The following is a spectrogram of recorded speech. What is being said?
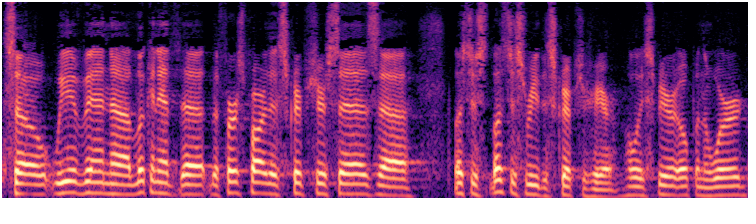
So we have been uh, looking at the, the first part of the scripture says, uh, let's just let's just read the scripture here. Holy Spirit, open the Word.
